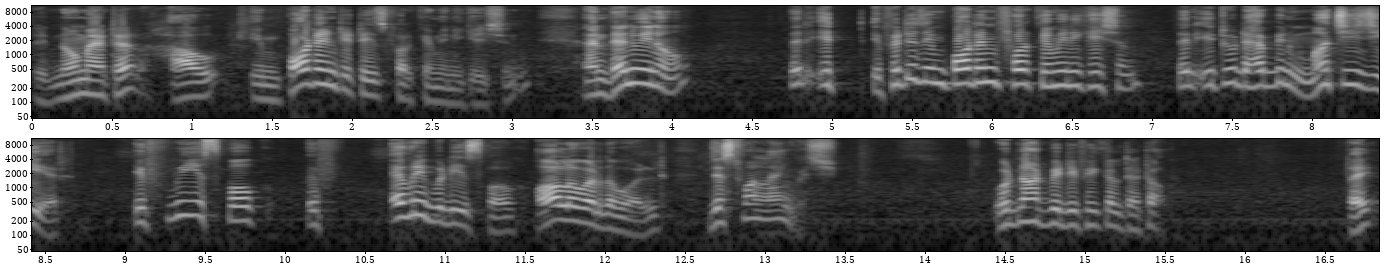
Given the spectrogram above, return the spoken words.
That No matter how important it is for communication, and then we know that it, if it is important for communication, then it would have been much easier if we spoke, if everybody spoke all over the world just one language. Would not be difficult at all, right?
